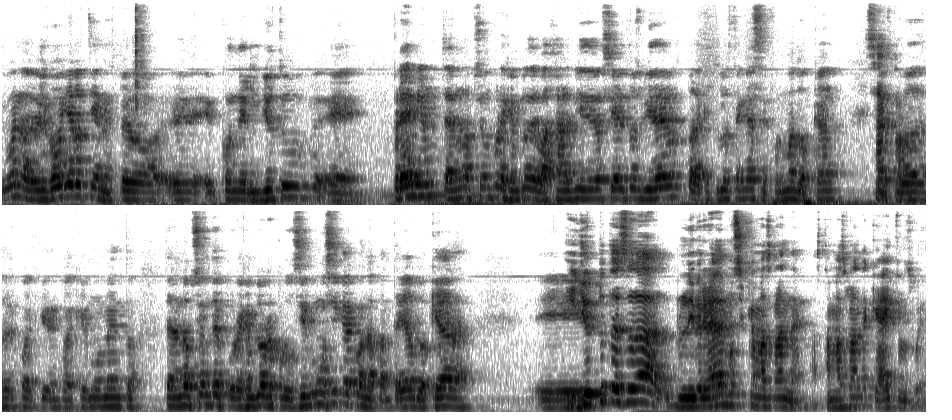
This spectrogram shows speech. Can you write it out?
Bueno, el Go ya lo tienes, pero eh, con el YouTube eh, Premium te dan una opción, por ejemplo, de bajar videos, ciertos videos, para que tú los tengas de forma local. Los exacto. puedas ver cualquier, en cualquier momento. Te dan la opción de, por ejemplo, reproducir música con la pantalla bloqueada. Eh, Y YouTube es la librería de música más grande, hasta más grande que iTunes, güey.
